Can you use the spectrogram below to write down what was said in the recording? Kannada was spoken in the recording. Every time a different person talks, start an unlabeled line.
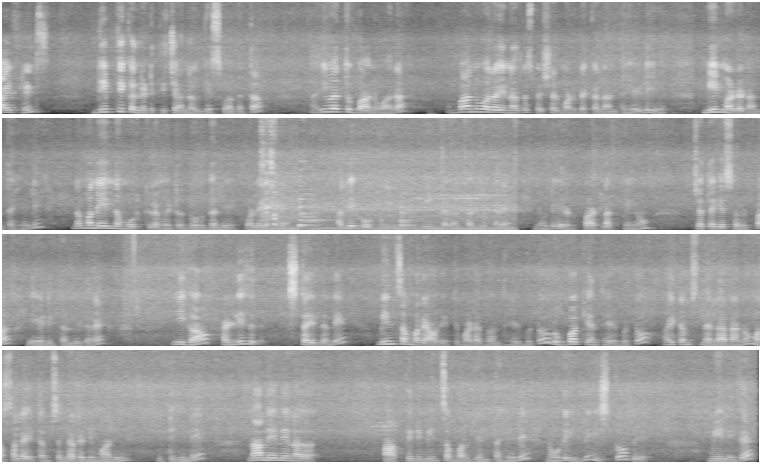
ಹಾಯ್ ಫ್ರೆಂಡ್ಸ್ ದೀಪ್ತಿ ಕನ್ನಡತಿ ಚಾನಲ್ಗೆ ಸ್ವಾಗತ. ಇವತ್ತು ಭಾನುವಾರ ಭಾನುವಾರ ಏನಾದರೂ ಸ್ಪೆಷಲ್ ಮಾಡಬೇಕಲ್ಲ ಅಂತ ಹೇಳಿ, ಮೀನು ಮಾಡೋಣ ಅಂತ ಹೇಳಿ, ನಮ್ಮ ಮನೆಯಿಂದ ಮೂರು ಕಿಲೋಮೀಟ್ರ್ ದೂರದಲ್ಲಿ ಹೊಳೆ ಇದೆ. ಅಲ್ಲಿಗೆ ಹೋಗಿ ಮೀನು ತಗೊಂಡು ತಂದಿದ್ದಾರೆ. ನೋಡಿ, ಎರಡು ಪಾಟ್ಲಾಕ್ ಮೀನು ಜೊತೆಗೆ ಸ್ವಲ್ಪ ಏಡಿ ತಂದಿದ್ದಾರೆ. ಈಗ ಹಳ್ಳಿ ಸ್ಟೈಲಲ್ಲಿ ಮೀನು ಸಾಂಬಾರು ಯಾವ ರೀತಿ ಮಾಡೋದು ಅಂತ ಹೇಳಿಬಿಟ್ಟು, ರುಬ್ಬಕ್ಕೆ ಅಂತ ಹೇಳಿಬಿಟ್ಟು ಐಟಮ್ಸ್ನೆಲ್ಲ ನಾನು ಮಸಾಲೆ ಐಟಮ್ಸ್ ಎಲ್ಲ ರೆಡಿ ಮಾಡಿ ಇಟ್ಟಿದ್ದೀನಿ. ನಾನೇನೇನು ಹಾಕ್ತೀನಿ ಮೀನು ಸಾಂಬಾರ್ಗೆ ಅಂತ ಹೇಳಿ, ನೋಡಿ, ಇಲ್ಲಿ ಇಷ್ಟು ಮೀನಿದೆ.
